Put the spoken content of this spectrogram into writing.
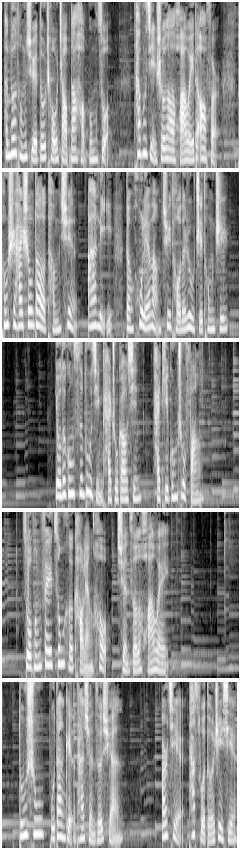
很多同学都愁找不到好工作，他不仅收到了华为的 offer，同时还收到了腾讯、阿里等互联网巨头的入职通知。有的公司不仅开出高薪，还提供住房。左鹏飞综合考量后选择了华为。读书不但给了他选择权，而且他所得这些，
